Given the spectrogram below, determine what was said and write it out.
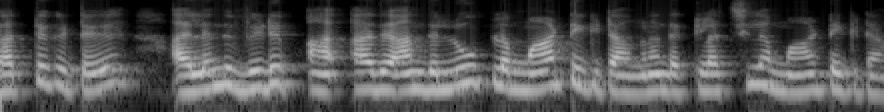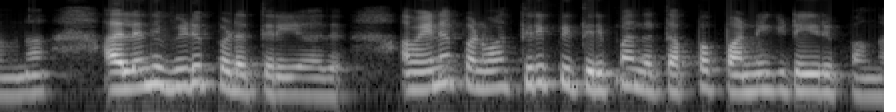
கற்றுக்கிட்டு அதுலேருந்து விடு அது அந்த லூப்பில் மாட்டிக்கிட்டாங்கன்னா அந்த கிளச்சில் மாட்டிக்கிட்டாங்கன்னா அதுலேருந்து விடுபட தெரியாது. அவன் என்ன பண்ணுவான்? திருப்பி திருப்பி அந்த தப்பை பண்ணிக்கிட்டே இருப்பாங்க.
